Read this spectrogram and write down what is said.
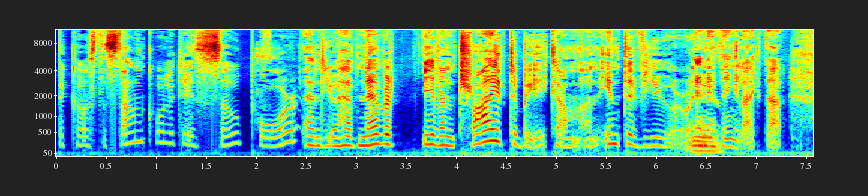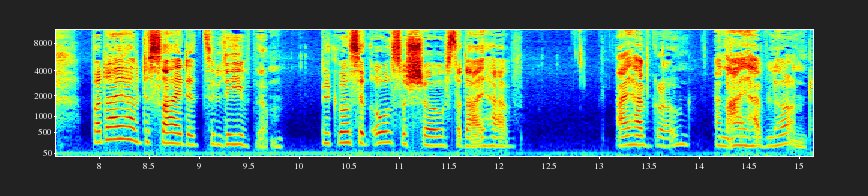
because the sound quality is so poor, and you have never even tried to become an interviewer or Yeah. anything like that. But I have decided to leave them because it also shows that I have I have grown and I have learned.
